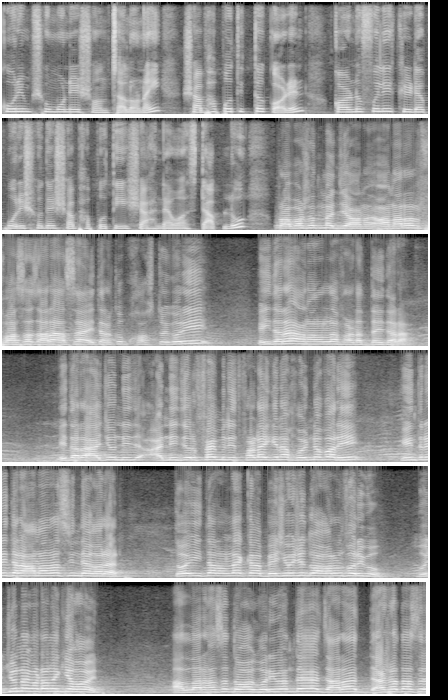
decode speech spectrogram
করিম সুমনের সঞ্চালনায় সভাপতিত্ব করেন কর্ণফুলী ক্রীড়া পরিষদের সভাপতি শাহনেওয়াজ ডাবলু। প্রবাসত মাঝে অনারর ফসা যারা আছে তারা খুব কষ্ট করি, এই তারা অনারল্লা ফাটাত দেয় তারা। এই তারা নিজ- নিজের ফ্যামিলি ফাটাই কিনা হই না পারি কিন্তু এই তারা অনারা চিন্তা করার। তো এই তার লেখা বেশি বেশি দোয়া করণ করিব বুঝছ না ঘটনা কি হয়? আল্লাহর হাসে দোয়া করিবেন দে যারা দেশত আছে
